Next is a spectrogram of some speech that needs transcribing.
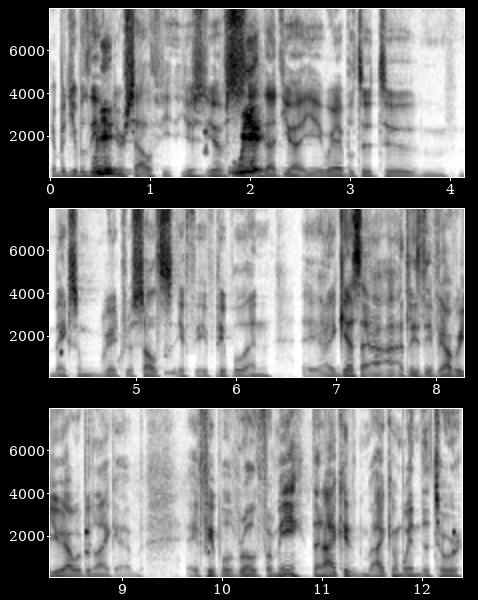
Yeah, but you believe We- in yourself. You, you, have we- seen that you you were able to to make some great results. If if people and I guess I, at least if I were you, I would be like, um, if people rode for me, then I could I can win the tour.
